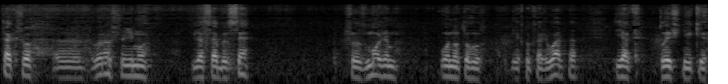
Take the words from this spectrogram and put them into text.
Так що е, вирощуємо для себе все, що зможемо. Воно того, як то каже, варто, як лишніки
